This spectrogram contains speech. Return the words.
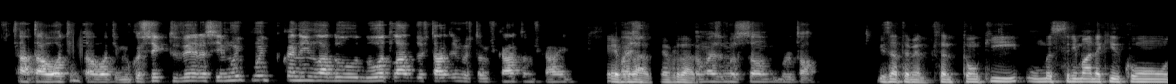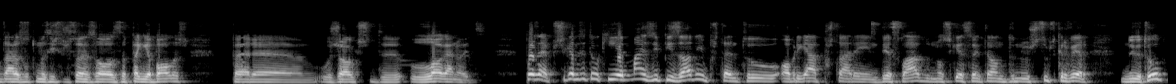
Está tá ótimo, está ótimo. Eu consigo te ver assim muito, muito pequenino lá do, do outro lado do estádio, mas estamos cá, estamos cá. É verdade, é verdade. É mais uma sessão brutal. Exatamente, portanto, estão aqui uma cerimónia aqui com dar as últimas instruções aos apanha-bolas para os jogos de logo à noite. Pois é, chegamos então aqui a mais um episódio e, portanto, obrigado por estarem desse lado. Não se esqueçam então de nos subscrever no YouTube,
